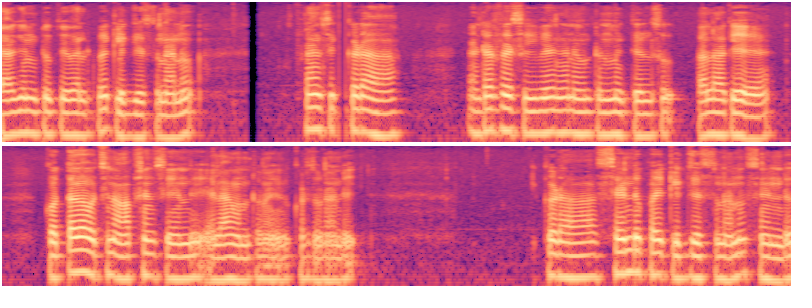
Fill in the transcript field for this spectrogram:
login to K వ్యాలెట్పై క్లిక్ చేస్తున్నాను. ఫ్రెండ్స్ ఇక్కడ ఇంటర్ఫేస్ ఈ విధంగానే ఉంటుంది మీకు తెలుసు. అలాగే కొత్తగా వచ్చిన ఆప్షన్స్ ఏంది ఎలా ఉంటున్నాయి ఇక్కడ చూడండి. ఇక్కడ సెండ్ పై క్లిక్ చేస్తున్నాను సెండ్.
